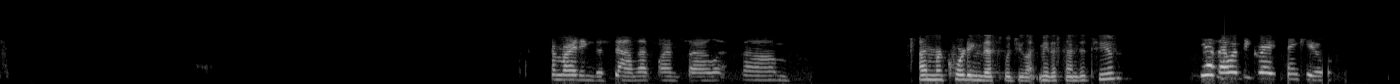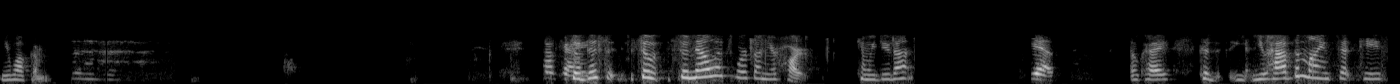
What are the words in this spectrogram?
I'm writing this down. That's why I'm silent. Um, I'm recording this. Would you like me to send it to you? yeah, that would be great. Thank you. You're welcome. Okay. So this so so now let's work on your heart. Can we do that? Yes. Okay? Cuz you have the mindset piece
